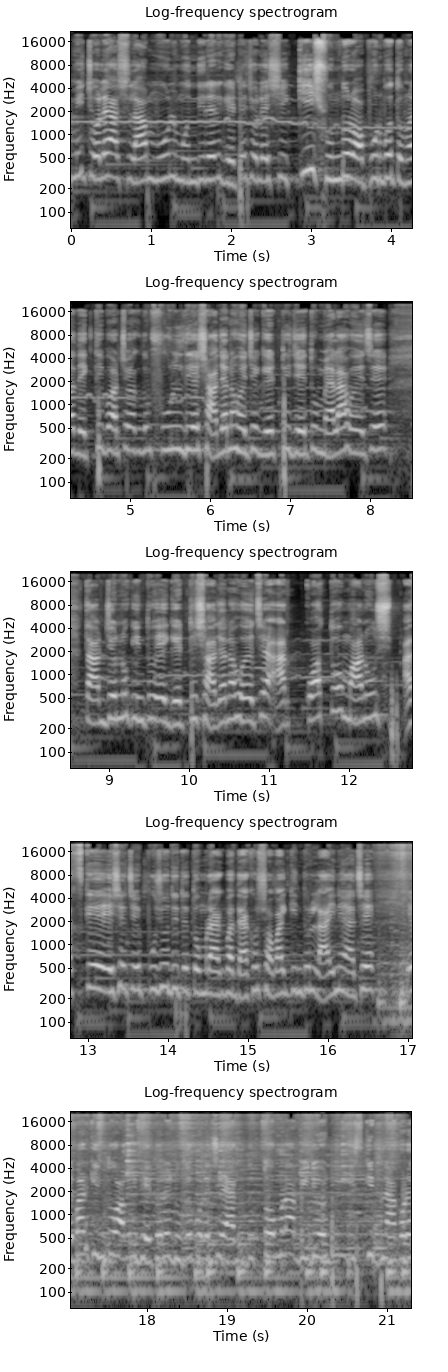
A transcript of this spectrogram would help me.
আমি চলে আসলাম মূল মন্দিরের গেটে চলে এসেছি। কি সুন্দর অপূর্ব, তোমরা দেখতেই পাচ্ছ একদম ফুল দিয়ে সাজানো হয়েছে গেটটি যেহেতু মেলা হয়েছে, তার জন্য কিন্তু এই গেটটি সাজানো হয়েছে। আর কত মানুষ আজকে এসেছে পুজো দিতে, তোমরা একবার দেখো, সবাই কিন্তু লাইনে আছে। এবার কিন্তু আমি ভেতরে ঢুকে পড়েছি একদম তোমরা ভিডিওটি স্কিপ না করে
